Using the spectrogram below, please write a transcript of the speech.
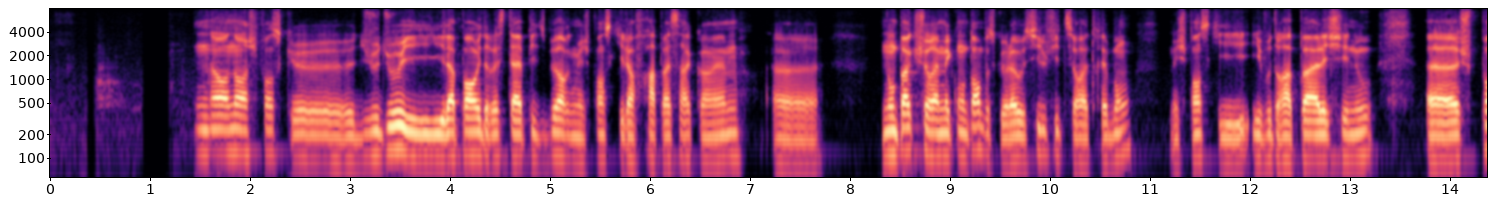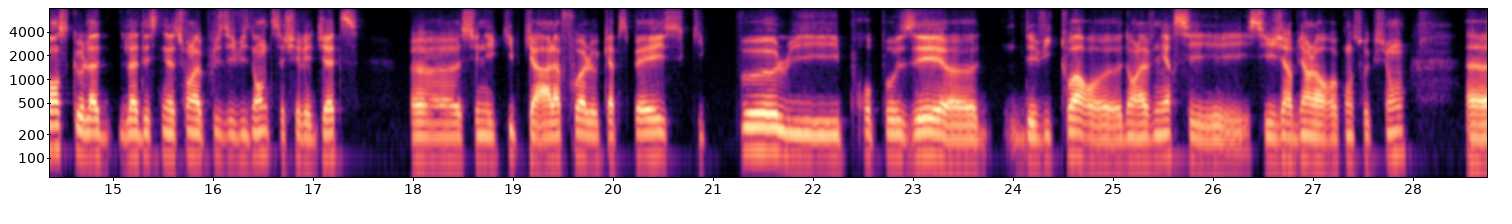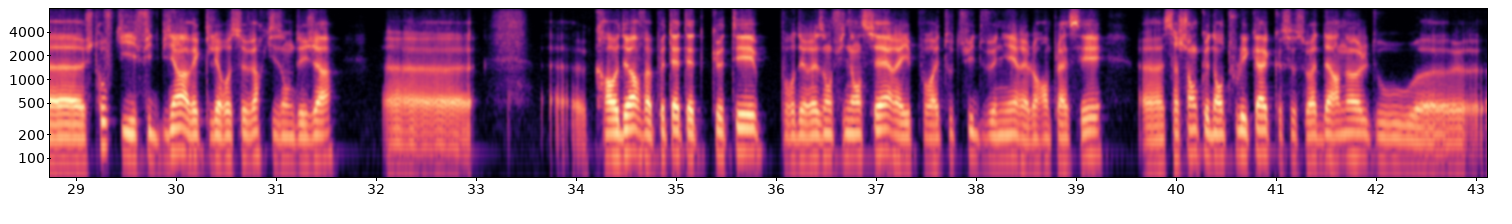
Non, non, je pense que Juju, il n'a pas envie de rester à Pittsburgh, mais je pense qu'il leur fera pas ça quand même. Euh, non pas que je serais mécontent, parce que là aussi, le fit serait très bon, mais je pense qu'il ne voudra pas aller chez nous. Euh, je pense que la, destination la plus évidente, c'est chez les Jets. Euh, c'est une équipe qui a à la fois le cap space, qui peut lui proposer des victoires dans l'avenir s'ils gèrent bien leur reconstruction. Euh, je trouve qu'il fit bien avec les receveurs qu'ils ont déjà. Euh, euh, Crowder va peut-être être cuté pour des raisons financières et il pourrait tout de suite venir et le remplacer. sachant que dans tous les cas, que ce soit Darnold ou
